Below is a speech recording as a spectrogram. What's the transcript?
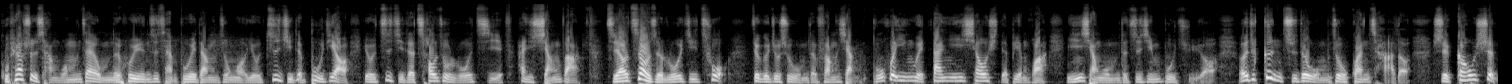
股票市场我们在我们的会员资产部位当中哦，有自己的步调，有自己的操作逻辑和想法，只要照着逻辑错，这个就是我们的方向，不会因为单一消息的变化影响我们的资金布局哦。而且更值得我们做观察的是高盛。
